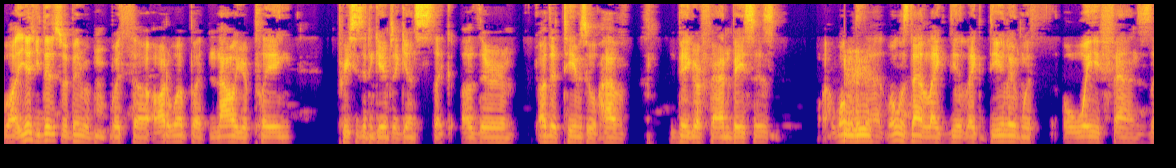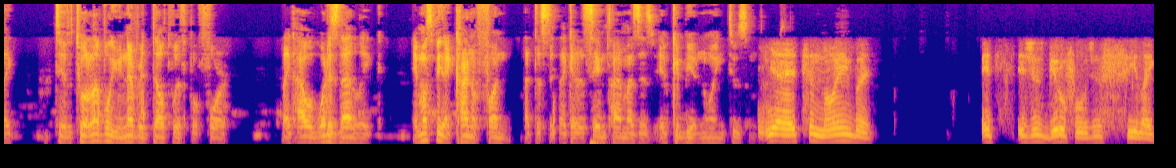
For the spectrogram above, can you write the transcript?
Well, yes, you did this a bit with, with uh, Ottawa, but now you're playing preseason games against like other other teams who have bigger fan bases. What was mm-hmm. that? What was that like? Deal like dealing with away fans, like to to a level you never dealt with before. Like how? What is that like? It must be like kind of fun at the like at the same time as it could be annoying too. Sometimes. Yeah, it's annoying, but it's it's just beautiful. Just see like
